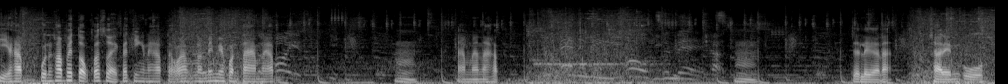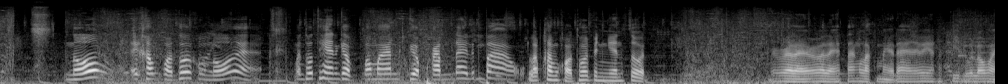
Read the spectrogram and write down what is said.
ฉี่ครับ คุณเข้าไปตบก็สวยก็จริงนะครับ แต่ว่ามันไม่มีคนตามนะครับ อืม ตามนั้นนะครับ อืม จะเลือละ ชาเลนกู น้อง ไอ้คำขอโทษของน้องอะ มันทดแทนกับประมาณเกือบพันได้หรือเปล่า รับคำขอโทษเป็นเงินสด ไม่เป็นไรไม่เป็นไร ตั้งหลักใหม่ได้แล้วเว้ยพี่รู้เราไหว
